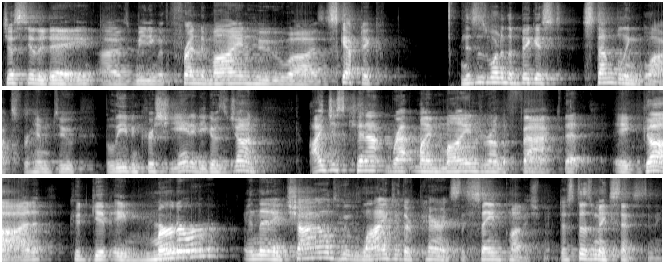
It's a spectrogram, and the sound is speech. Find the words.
Just the other day, I was meeting with a friend of mine who uh, is a skeptic. And this is one of the biggest stumbling blocks for him to believe in Christianity. He goes, John, I just cannot wrap my mind around the fact that a God could give a murderer and then a child who lied to their parents the same punishment. This doesn't make sense to me.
